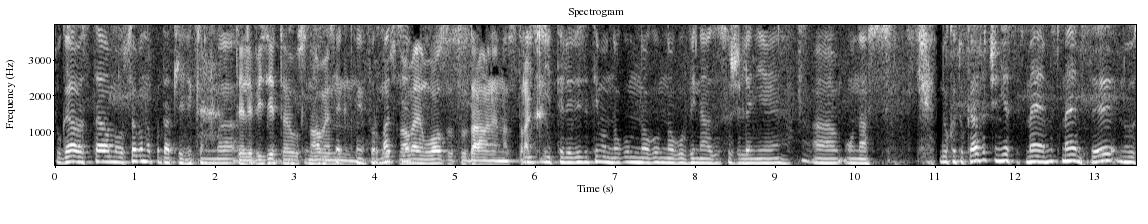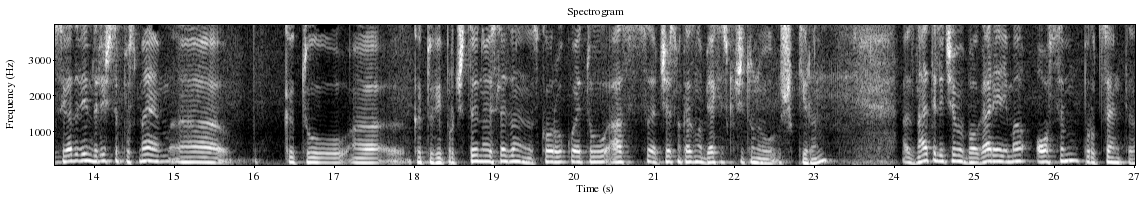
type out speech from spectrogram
тогава ставаме особено податливи към Телевизията е основен, основен лоз за създаване на страх. И, и телевизията има много, много, много вина, за съжаление, а, у нас. Но като каза, че ние се смеем, смеем се, но сега да видим дали ще се посмеем, а, като, а, като ви прочета едно изследване наскоро, което аз, честно казано, бях изключително шокиран. А, знаете ли, че в България има 8%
